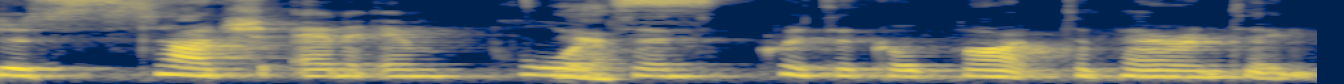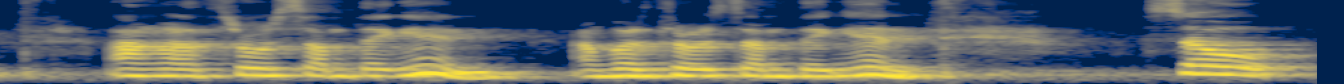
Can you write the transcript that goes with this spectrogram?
is such an important, yes. critical part to parenting. I'm going to throw something in. I'm going to throw something in. So,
